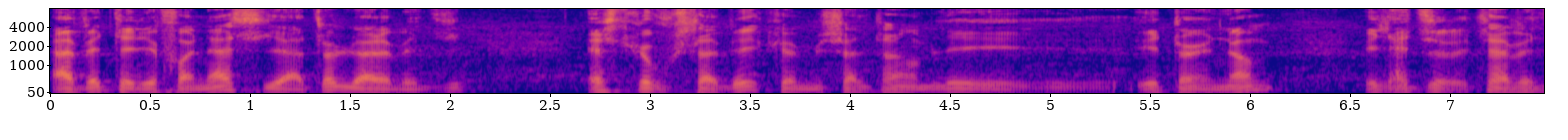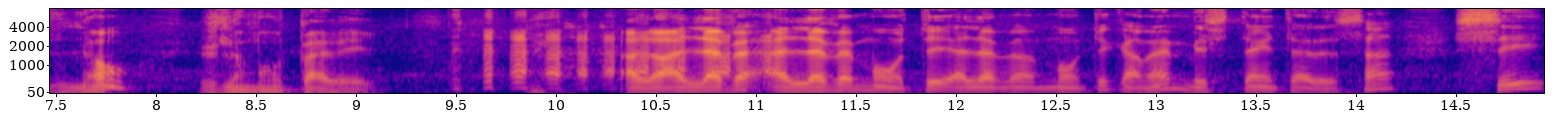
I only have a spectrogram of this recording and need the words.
avait téléphoné à Seattle, leur avait dit Est-ce que vous savez que Michel Tremblay est un homme Et la directrice avait dit Non, je le monte pareil. Alors, elle l'avait, elle l'avait monté, elle l'avait monté quand même, mais c'était intéressant. C'est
